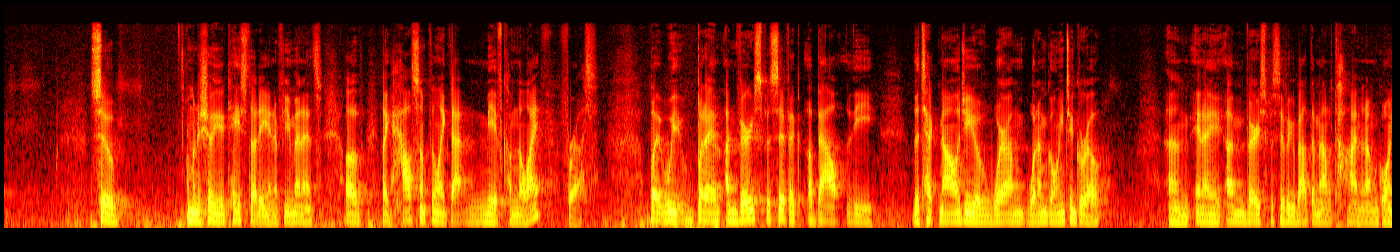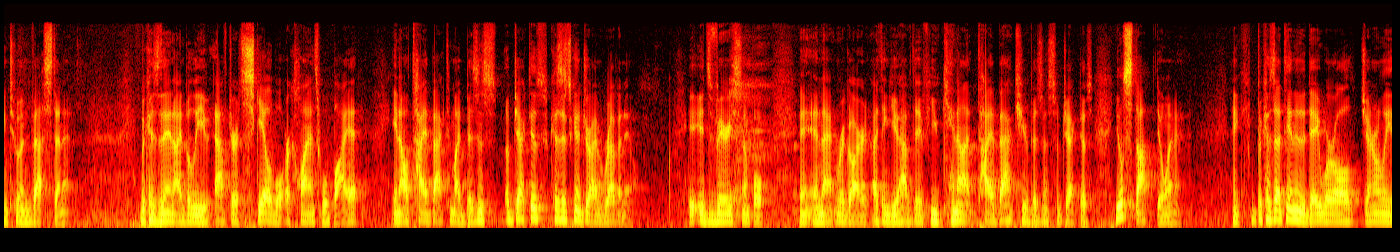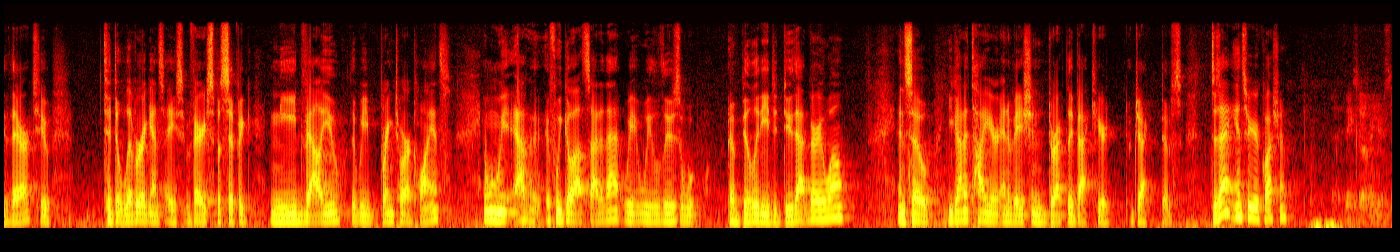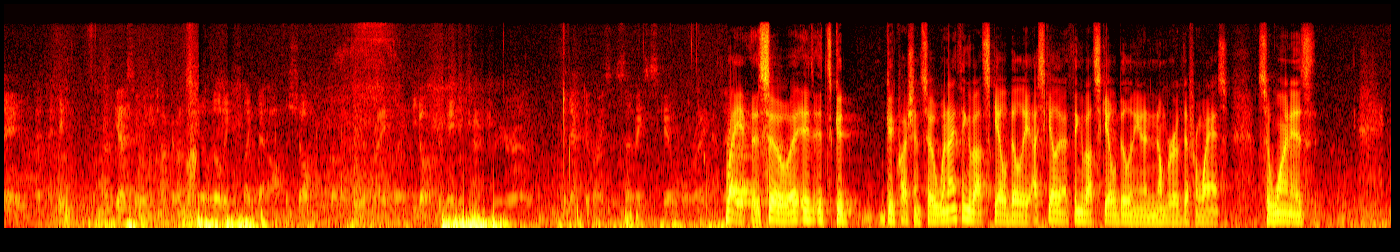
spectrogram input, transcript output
So I'm gonna show you a case study in a few minutes of like how something like that may have come to life for us. But, we, but I, I'm very specific about the, the technology of where I'm, what I'm going to grow. Um, and I, I'm very specific about the amount of time that I'm going to invest in it. Because then I believe after it's scalable, our clients will buy it. And I'll tie it back to my business objectives because it's going to drive revenue. It's very simple. in, that regard. I think you have to, if you cannot tie it back to your business objectives, you'll stop doing it. Because at the end of the day, we're all generally there to to deliver against a very specific need value that we bring to our clients. And when we if we go outside of that, we, we lose ability to do that very well. And so you got to tie your innovation directly back to your objectives. Does that answer your question? I think so. I mean, you're saying, I think, I'm guessing when you talk about scalability, like that off-the-shelf component right? Like you don't have to manufacture your own Kinect devices. That makes it scalable, right? Right. Uh, so uh, it, it's good good question. So when I think about scalability, I, scale, I think about scalability in a number of different ways. So one is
